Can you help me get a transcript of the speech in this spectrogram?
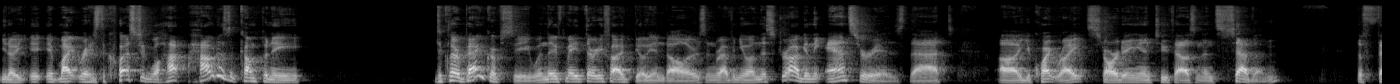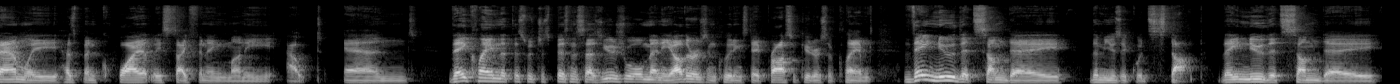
you know, it, it, might raise the question: Well, how how does a company declare bankruptcy when they've made $35 billion in revenue on this drug? And the answer is that uh, you're quite right. Starting in 2007, the family has been quietly siphoning money out. And they claim that this was just business as usual. Many others, including state prosecutors, have claimed they knew that someday the music would stop. They knew that someday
